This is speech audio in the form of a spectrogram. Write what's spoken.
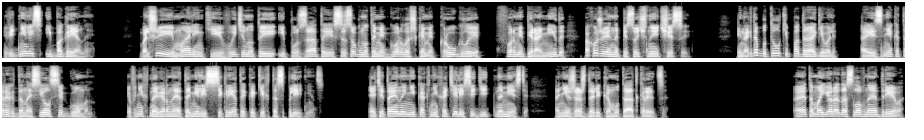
виднелись и багряны. Большие и маленькие, вытянутые и пузатые, с изогнутыми горлышками, круглые, в форме пирамиды, похожие на песочные часы. Иногда бутылки подрагивали, а из некоторых доносился гомон. В них, наверное, томились секреты каких-то сплетниц. Эти тайны никак не хотели сидеть на месте, они жаждали кому-то открыться. «А это мое родословное древо»,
